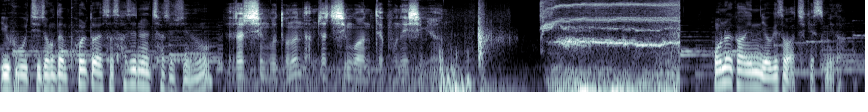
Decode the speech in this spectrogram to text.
이후 지정된 폴더에서 사진을 찾으신 후 여자친구 또는 남자친구한테 보내시면 오늘 강의는 여기서 마치겠습니다.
